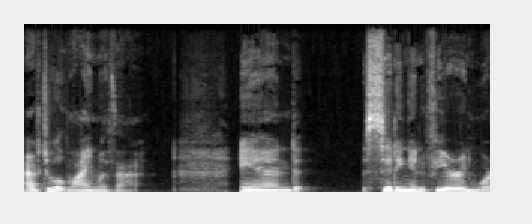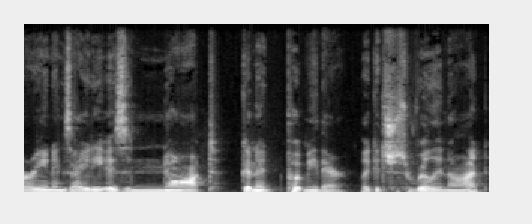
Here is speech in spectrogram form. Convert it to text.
I have to align with that. And sitting in fear and worry and anxiety is not going to put me there. Like it's just really not.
